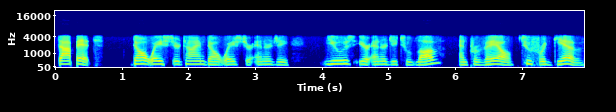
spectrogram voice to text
stop it. Don't waste your time, don't waste your energy. Use your energy to love and prevail, to forgive,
